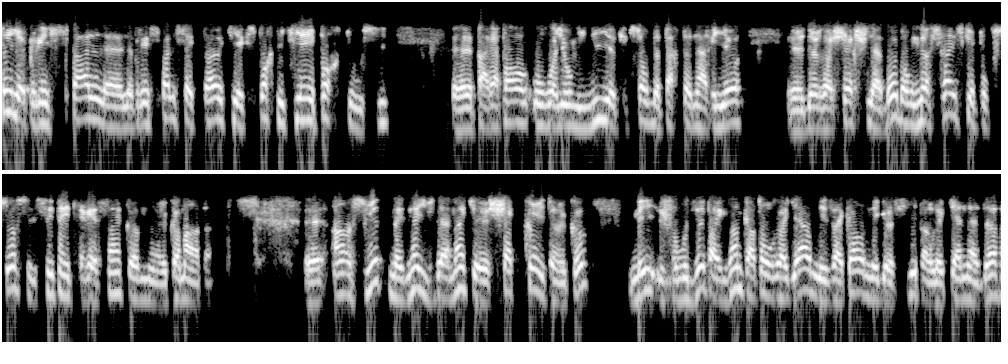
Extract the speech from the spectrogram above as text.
c'est le principal, euh, le principal secteur qui exporte et qui importe aussi. Euh, par rapport au Royaume-Uni, il y a toutes sortes de partenariats euh, de recherche là-bas. Donc, ne serait-ce que pour ça, c'est- intéressant comme, comme entente. Euh, ensuite, maintenant, évidemment que chaque cas est un cas, mais je vais vous dire, par exemple, quand on regarde les accords négociés par le Canada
